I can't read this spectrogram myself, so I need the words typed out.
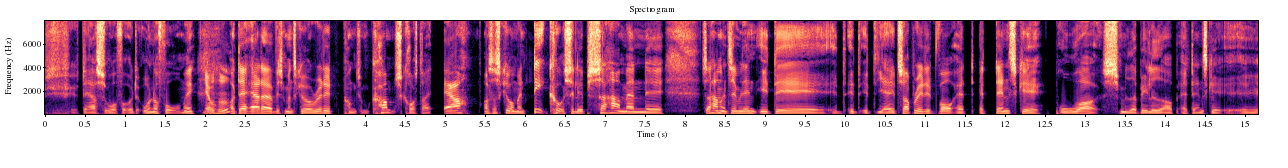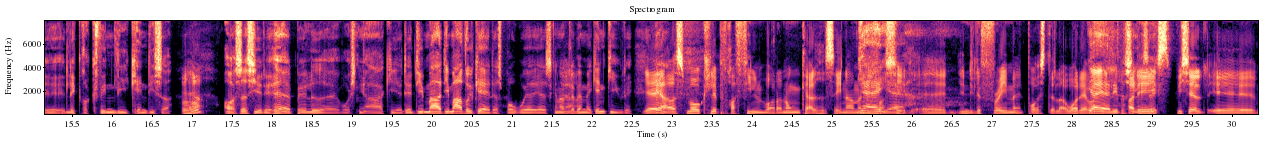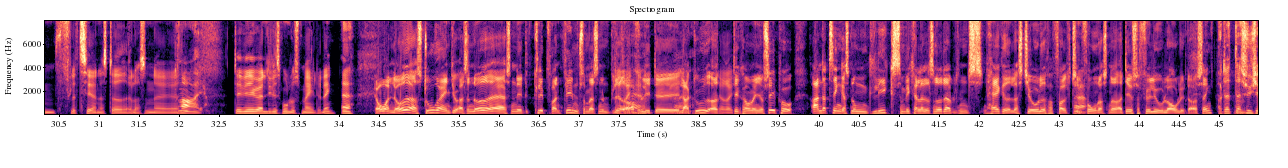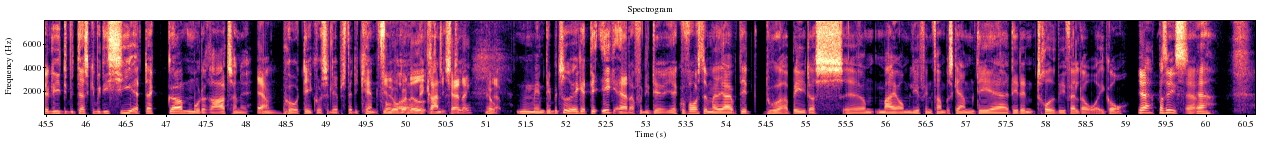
deres ord for et underforum, ikke? Jo. Og der er der, hvis man skriver reddit.com-r, og så skriver man dk celebs, så har man, øh, så har man simpelthen et, øh, et, et, et, ja, et subreddit, hvor at, at danske brugere smider billeder op af danske øh, lækre kvindelige kendiser. Ja. Og så siger det, her er et billede af Wozniacki, og det, de, er meget, de er meget vulgære i deres sprog, jeg, jeg skal nok Ja. ja. lade være med at gengive det. Ja, her. og små klip fra film, hvor der er nogle kærlighedsscener, man Ja, ja, får ja. set øh, en lille frame af et bryst, eller whatever. Ja, ja, lige præcis, Og det er ikke? specielt øh, flatterende sted, eller sådan... Øh, Nej. Det virker en lille smule usmageligt, ikke? Jo, og noget er stuerent jo. Altså noget er sådan et klip fra en film, som er sådan blevet Det er offentligt øh, Ja, lagt ud, og det det, det kan man jo se på. Andre ting er sådan nogle leaks, som vi kalder det, sådan noget, der er blevet sådan hacket eller stjålet fra folks Ja. telefoner og sådan noget. Og det er jo selvfølgelig ulovligt også, ikke? Og der, der mm. synes jeg lige, der skal vi lige sige, at der gør moderatorerne Ja. ja. på DK Celebs, hvad de kan for De lukker at ned, begrænse de kan, det. ikke? Jo. Ja. Men det betyder ikke, at det ikke er der, fordi det, jeg kunne forestille mig, at jeg, det, du har bedt os, øh, mig om lige at finde frem på skærmen, det er, det er den tråd, vi faldt over i går. Ja, præcis. Ja. Ja.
